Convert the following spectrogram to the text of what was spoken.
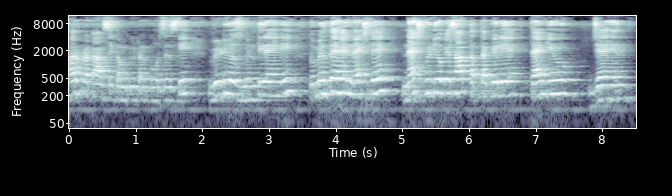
हर प्रकार से कंप्यूटर कोर्सेज की वीडियोस मिलती रहेंगी। तो मिलते हैं नेक्स्ट डे नेक्स्ट वीडियो के साथ। तब तक के लिए थैंक यू जय हिंद।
